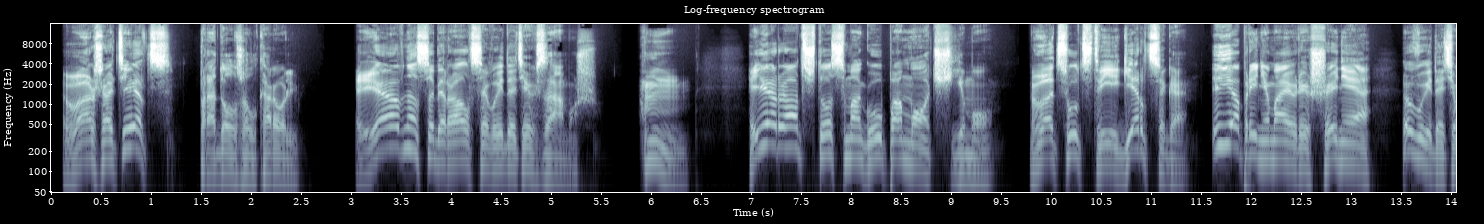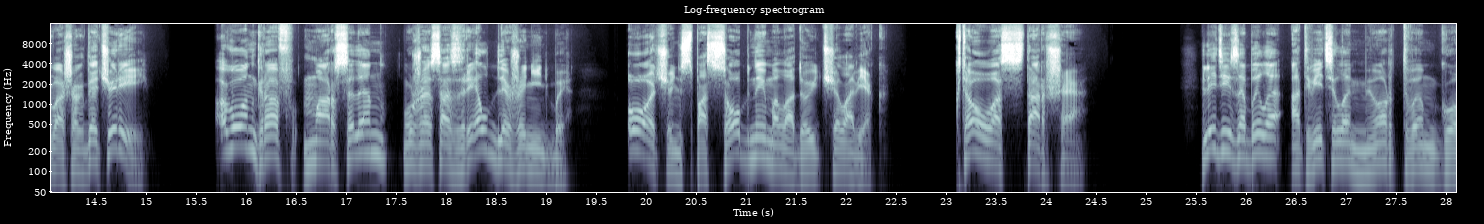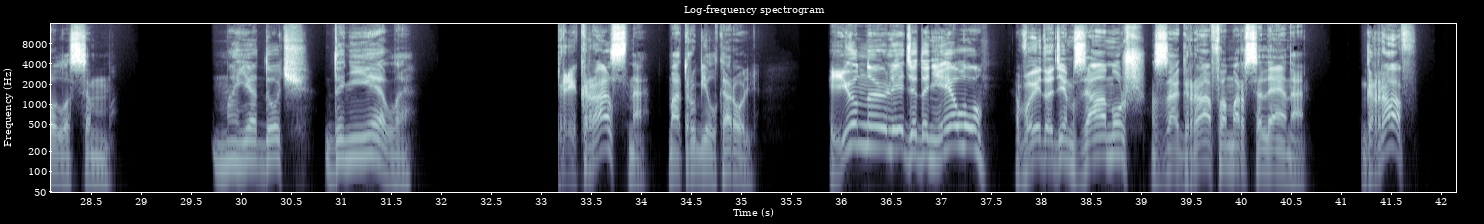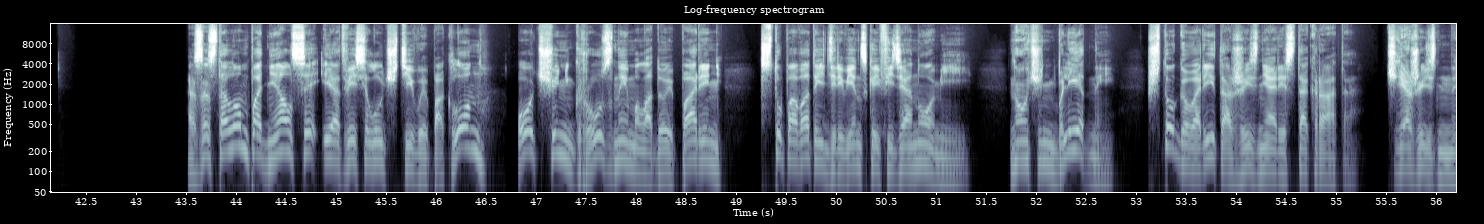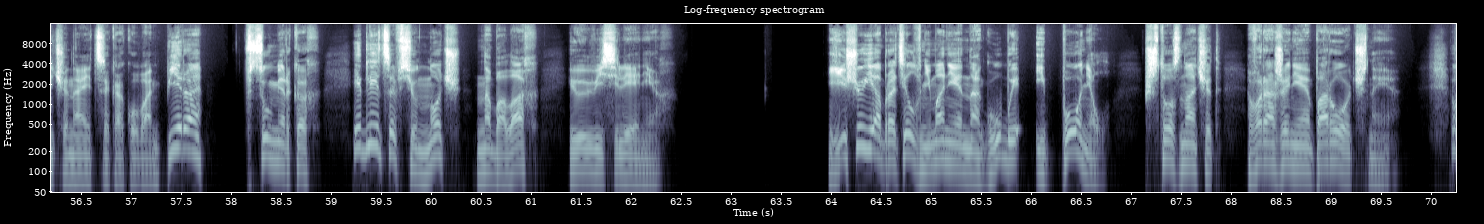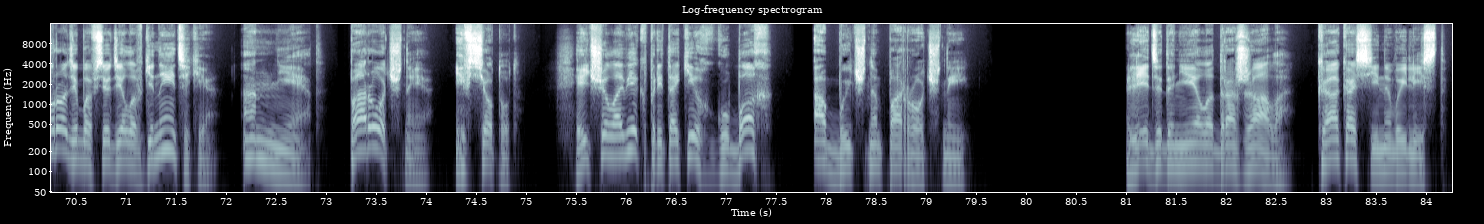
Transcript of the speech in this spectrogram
«Ваш отец», — продолжил король, — «явно собирался выдать их замуж. Хм, я рад, что смогу помочь ему. В отсутствие герцога я принимаю решение выдать ваших дочерей. Вон граф Марселен уже созрел для женитьбы. Очень способный молодой человек. Кто у вас старшая?» Леди Изабелла ответила мертвым голосом. «Моя дочь Даниэла». «Прекрасно!» — отрубил король. «Юную леди Даниэлу выдадим замуж за графа Марселена. Граф!» За столом поднялся и отвесил учтивый поклон очень грузный молодой парень с туповатой деревенской физиономией, но очень бледный, что говорит о жизни аристократа чья жизнь начинается, как у вампира, в сумерках и длится всю ночь на балах и увеселениях. Еще я обратил внимание на губы и понял, что значит выражение «порочные». Вроде бы все дело в генетике, а нет, порочные, и все тут. И человек при таких губах обычно порочный. Леди Даниэла дрожала, как осиновый лист.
